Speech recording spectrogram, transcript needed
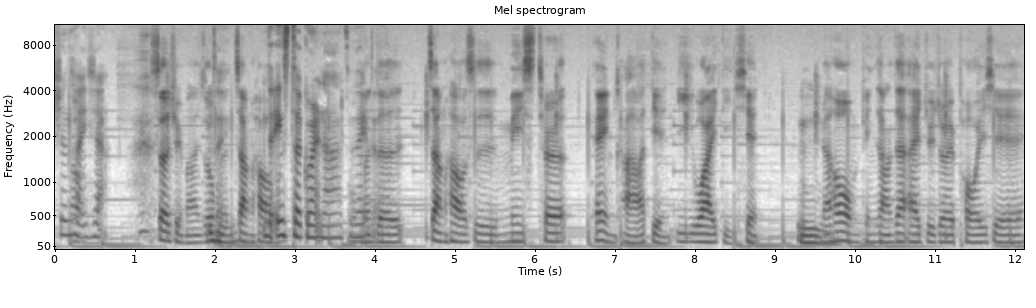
宣传一下。社群嘛，你说我们账号 的 Instagram 啊之我类的。们的账号是 Mr N R 点 E Y 底线，嗯，然后我们平常在 IG 就会 po 一些，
